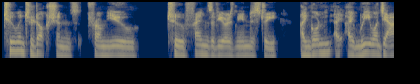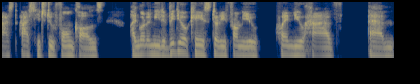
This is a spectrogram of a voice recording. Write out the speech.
two introductions from you to friends of yours in the industry. I'm going. I, I really want to ask ask you to do phone calls. I'm going to need a video case study from you when you have um,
